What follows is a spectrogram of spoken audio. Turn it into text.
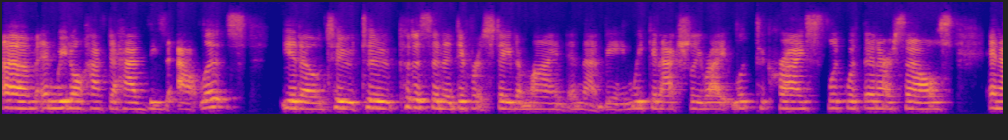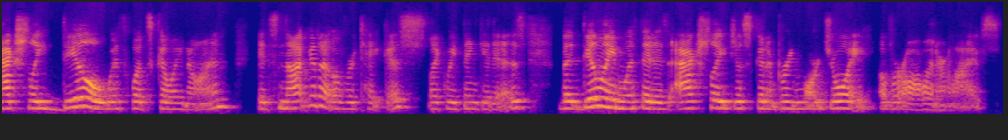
Um, and we don't have to have these outlets you know to to put us in a different state of mind in that being. We can actually right look to christ look within ourselves and actually deal with what's going on. It's not going to overtake us like we think it is but dealing with it is actually just going to bring more joy overall in our lives.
